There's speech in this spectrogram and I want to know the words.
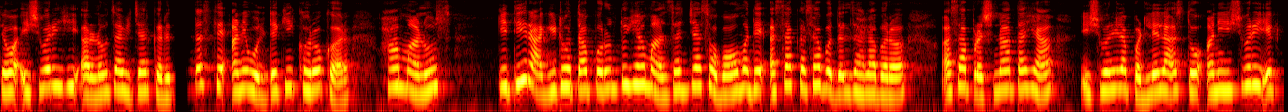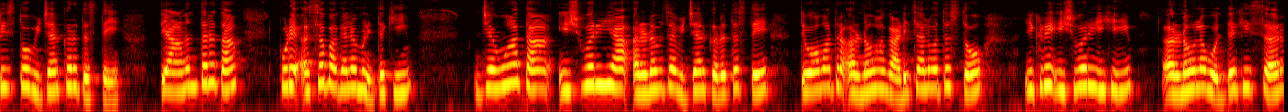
तेव्हा ईश्वरी ही अर्णवचा विचार करत असते आणि बोलते की खरोखर हा माणूस किती रागीट होता परंतु ह्या माणसांच्या स्वभावामध्ये असा कसा बदल झाला बरं? असा प्रश्न आता ह्या ईश्वरीला पडलेला असतो आणि ईश्वरी एकटीच तो विचार करत असते. त्यानंतर आता पुढे असं बघायला मिळतं की जेव्हा आता ईश्वरी ह्या अर्णवचा विचार करत असते तेव्हा मात्र अर्णव हा गाडी चालवत असतो. इकडे ईश्वरी ही अर्णवला बोलते की सर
